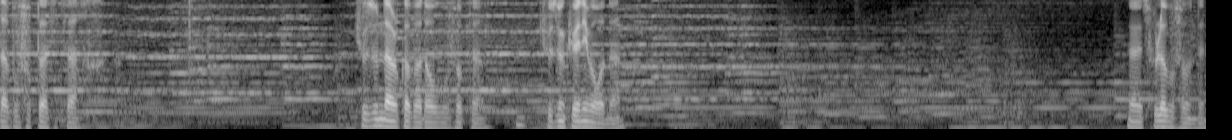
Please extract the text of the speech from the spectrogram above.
나 무섭다 진짜 규준 나올까봐 너무 무섭다 규준 괜히 먹었나? 네 졸라 무서운데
